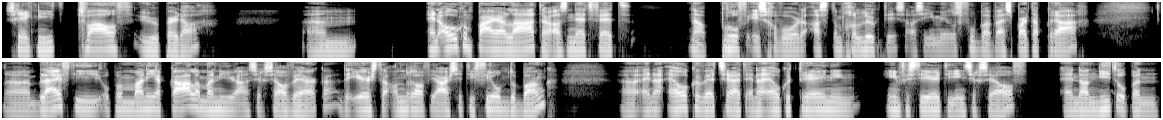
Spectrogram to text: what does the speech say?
schrik niet, 12 uur per dag. Ehm, en ook een paar jaar later, als Netvet nou, prof is geworden, als het hem gelukt is, als hij inmiddels voetbal bij Sparta Praag, eh, blijft hij op een maniacale manier aan zichzelf werken. De eerste anderhalf jaar zit hij veel op de bank. Eh, en na elke wedstrijd en na elke training investeert hij in zichzelf. En dan niet op een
